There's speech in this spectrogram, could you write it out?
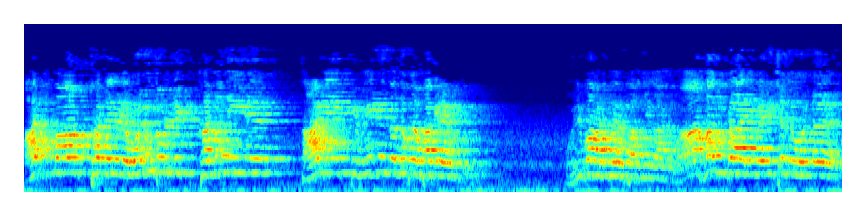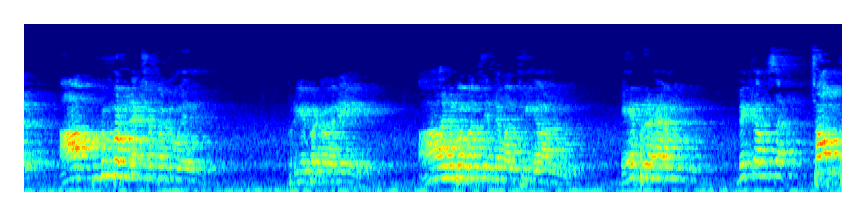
ആത്മാർത്ഥതയുടെ ഒരു തുള്ളി കണ്ണുനീര് താഴേക്ക് വീഴുന്നത് പകരം ഒരുപാട് പേർ പറഞ്ഞു കാണും അഹങ്കാരി മരിച്ചതുകൊണ്ട് ആ കുടുംബം രക്ഷപ്പെട്ടു എന്ന്. പ്രിയപ്പെട്ടവരെ ആ അനുഭവത്തിന്റെ മധ്യയാണ് Abraham becomes a top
